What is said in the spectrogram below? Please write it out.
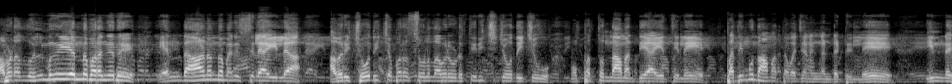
അവിടെ എന്ന് പറഞ്ഞത് എന്താണെന്ന് മനസ്സിലായില്ല. അവർ ചോദിച്ച റസൂൽ അവരോട് തിരിച്ചു ചോദിച്ചു മുപ്പത്തൊന്നാം അധ്യായത്തിലെ പതിമൂന്നാമത്തെ വചനം കണ്ടിട്ടില്ലേ? ഇന്ന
